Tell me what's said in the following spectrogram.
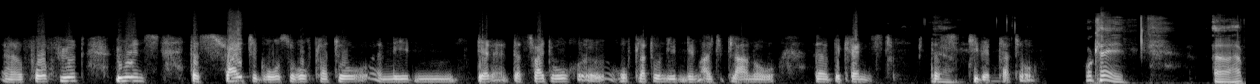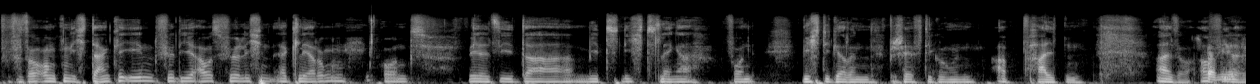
äh, vorführt. Übrigens das zweite große Hochplateau neben der das zweite Hoch, äh, Hochplateau neben dem Altiplano äh, begrenzt, das ja. Tibet-Plateau. Okay. Äh, Herr Professor Onken, ich danke Ihnen für die ausführlichen Erklärungen und will Sie damit nicht länger von wichtigeren Beschäftigungen abhalten. Also, auf, wieder,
